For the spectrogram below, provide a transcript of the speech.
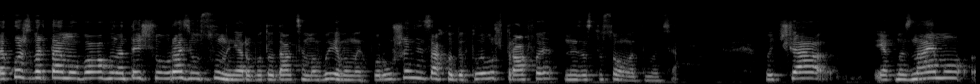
Також звертаємо увагу на те, що у разі усунення роботодавцями виявлених порушень заходи впливу штрафи не застосовуватимуться. Хоча, як ми знаємо, е,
